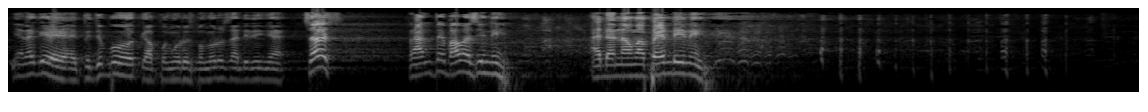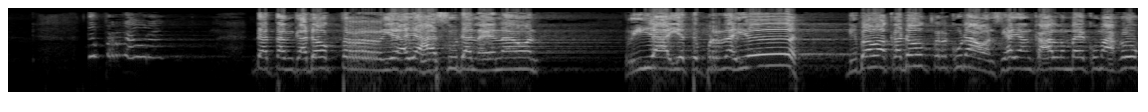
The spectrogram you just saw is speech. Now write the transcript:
Ya lagi itu jemput ke pengurus-pengurus dirinya. Ses rantai bawa sini. Ada nama Pendi nih. Itu pernah orang. Datang ke dokter ya ayah hasu dan ayah naon Ria itu pernah dibawa ke dokter kunaon si hayang kalem bae ku makhluk.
